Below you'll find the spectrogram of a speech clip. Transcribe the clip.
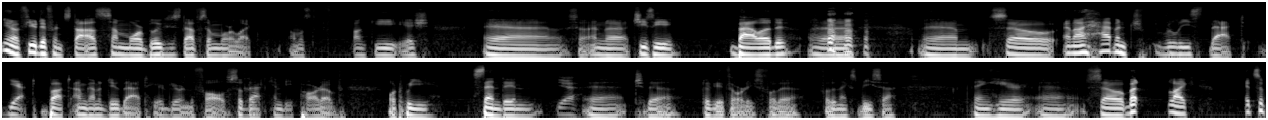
you know, a few different styles. Some more bluesy stuff. Some more like almost funky-ish. Uh, so and uh, cheesy ballad. Uh, um, so and I haven't released that yet, but I'm gonna do that here during the fall, so Cool. that can be part of what we send in Yeah. uh, to the to the authorities for the for the next visa thing here. Uh, so, but like, it's a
